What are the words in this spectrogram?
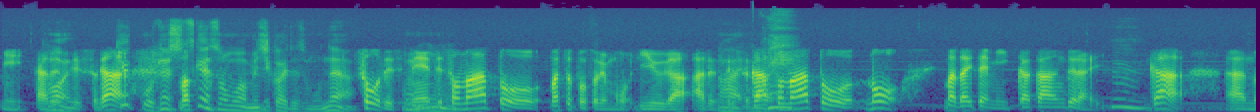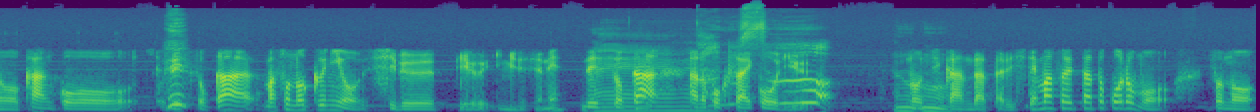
になるんですが、はい、結構ね、試験そのまま短いですもんね。まそうですね、うんうん、でその後、まあちょっとそれも理由があるんですが、はい、その後のまあ大体3日間ぐらいが、うん、あの観光ですとか、まあ、その国を知るっていう意味ですよね、ですとか、あの国際交流。の時間だったりして、うんうん、まあ、そういったところもその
